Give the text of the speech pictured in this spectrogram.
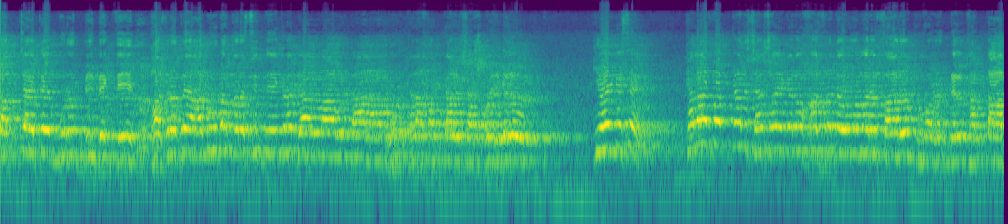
সবচাইতে মুরব্বী ব্যক্তি হযরতে আবু বকর সিদ্দিক রাদিয়াল্লাহু তাআলা কাল শেষ হয়ে গেল। কি হয়ে গেছে? খেলাফত কাল শেষ হয়ে গেল হজরত উমর ফারুক মুরদ্দিল খাত্তাব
